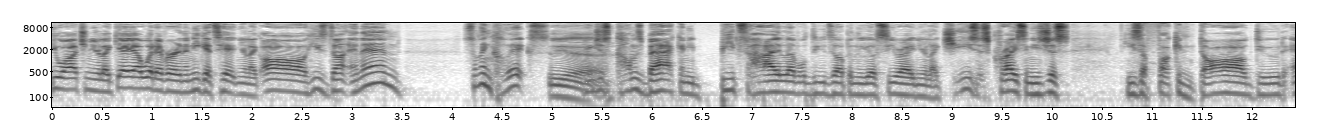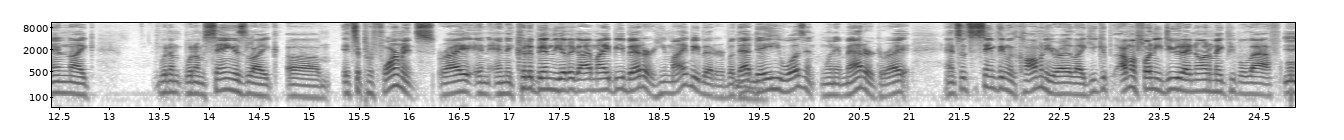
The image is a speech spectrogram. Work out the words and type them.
you watch and you're like, yeah, yeah, whatever. And then he gets hit and you're like, oh, he's done. And then something clicks. Yeah. And he just comes back and he beats high level dudes up in the UFC, right? And you're like, Jesus Christ. And he's just, he's a fucking dog, dude. And like, what I'm what I'm saying is like, um, it's a performance, right? And and it could have been the other guy might be better. He might be better, but that Mm. day he wasn't when it mattered, right? And so it's the same thing with comedy, right? Like you could, I'm a funny dude. I know how to make people laugh. Oh,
